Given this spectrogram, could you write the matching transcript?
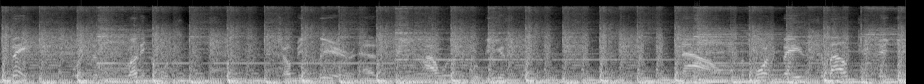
their fate, with the bloody coincidence, shall be clear as these powers will be useful. Now, the fourth phase is about to begin.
